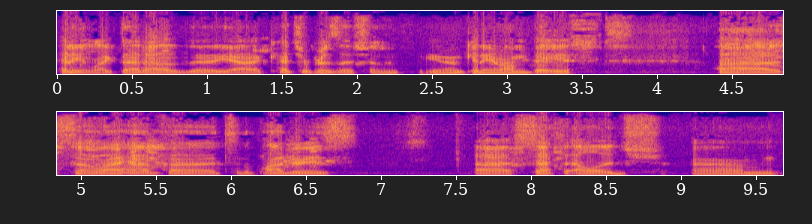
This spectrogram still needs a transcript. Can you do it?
hitting like that out of the uh, catcher position. You know, getting on base. Uh, so I have uh, to the Padres uh, Seth Elledge. Um,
